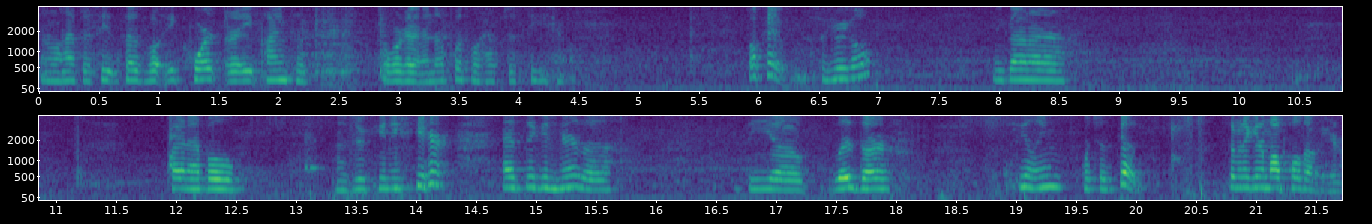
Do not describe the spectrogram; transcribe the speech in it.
and we'll have to see, it says about 8 quart or 8 pints is what we're going to end up with. We'll have to see here. Okay, so here we go. We got our pineapple and zucchini here. As you can hear, the the uh, lids are sealing, which is good. So I'm going to get them all pulled out here.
